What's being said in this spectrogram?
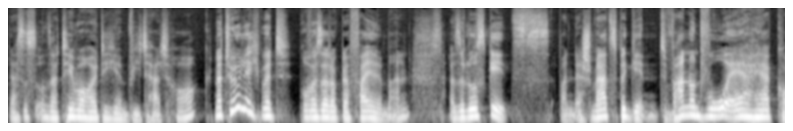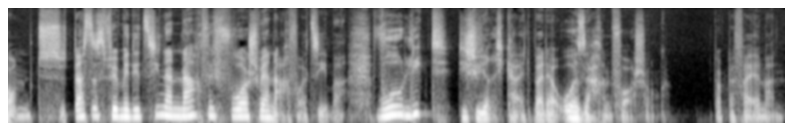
Das ist unser Thema heute hier im Vita Talk. Natürlich mit Professor Dr. Feilmann. Also los geht's. Wann der Schmerz beginnt, wann und wo er herkommt, das ist für Mediziner nach wie vor schwer nachvollziehbar. Wo liegt die Schwierigkeit bei der Ursachenforschung? Dr. Feilmann.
